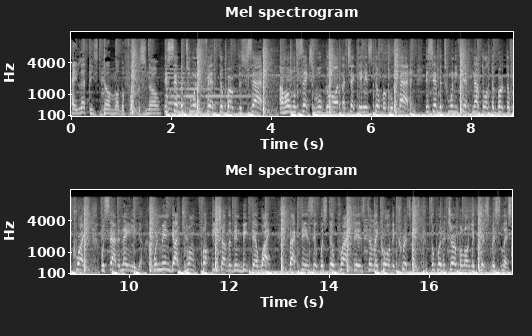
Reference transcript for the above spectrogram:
Hey, let these dumb motherfuckers know. December 25th, the birth of Saturn, a homosexual god. Now check the historical pattern. December 25th, now thought the birth of Christ was Saturnalia. When men got drunk, fucked each other, then beat their wife. Fact is, it was still practiced till they called it Christmas. So put a gerbil on your Christmas list.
